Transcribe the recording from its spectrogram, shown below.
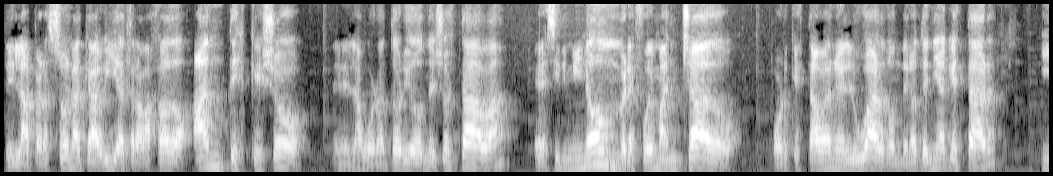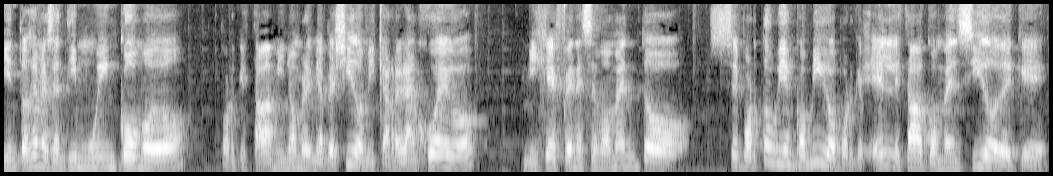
de la persona que había trabajado antes que yo en el laboratorio donde yo estaba, es decir, mi nombre fue manchado porque estaba en el lugar donde no tenía que estar, Y entonces me sentí muy incómodo porque estaba mi nombre y mi apellido, mi carrera en juego. Mi jefe en ese momento se portó bien conmigo porque él estaba convencido de que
